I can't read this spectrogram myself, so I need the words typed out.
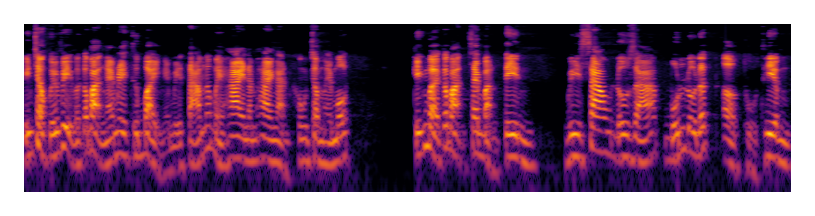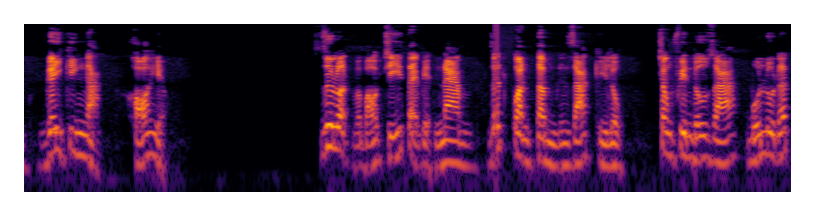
Kính chào quý vị và các bạn ngày hôm nay thứ Bảy ngày 18 tháng 12 năm 2021. Kính mời các bạn xem bản tin Vì sao đấu giá 4 lô đất ở Thủ Thiêm gây kinh ngạc, khó hiểu. Dư luận và báo chí tại Việt Nam rất quan tâm đến giá kỷ lục trong phiên đấu giá 4 lô đất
